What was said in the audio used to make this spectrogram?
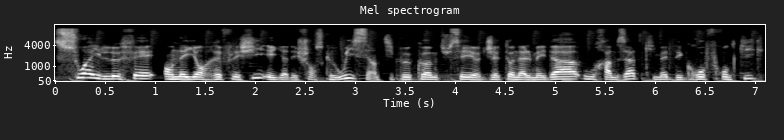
soit il le fait en ayant réfléchi, et il y a des chances que oui, c'est un petit peu comme, tu sais, Jelton Almeida ou Ramzat qui mettent des gros front kicks,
